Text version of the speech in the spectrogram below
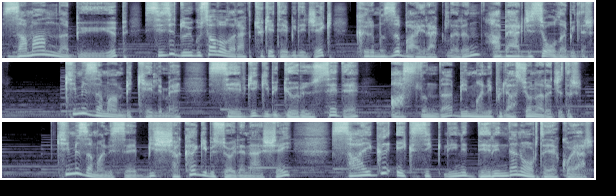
zamanla büyüyüp sizi duygusal olarak tüketebilecek kırmızı bayrakların habercisi olabilir. Kimi zaman bir kelime sevgi gibi görünse de aslında bir manipülasyon aracıdır. Kimi zaman ise bir şaka gibi söylenen şey saygı eksikliğini derinden ortaya koyar.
